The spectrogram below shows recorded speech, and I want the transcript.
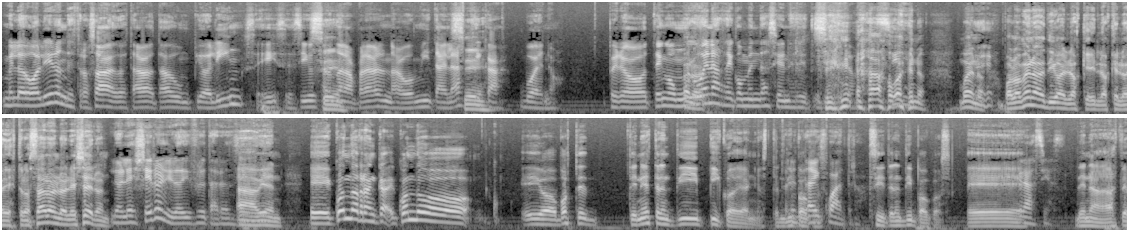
Me lo devolvieron destrozado, estaba atado un piolín, se dice, sigue usando Sí. la palabra una gomita elástica. Bueno, pero tengo muy Bueno. buenas recomendaciones de tu Sí, libro. ah, Sí. bueno, bueno, por lo menos digo, los que, los que lo destrozaron lo leyeron. Lo leyeron y lo disfrutaron. sí. Ah, bien. Eh, ¿Cuándo arranca? ¿Cuándo, eh, digo, vos te, tenés treinta y pico de años? Treinta y pocos. 34. Sí, treinta y pocos. Eh, Gracias. De nada, hasta,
